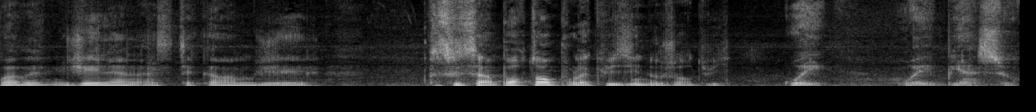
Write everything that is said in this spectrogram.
Oui, oui, j'ai l'Instagram, j'ai... Parce que c'est important pour la cuisine aujourd'hui. Oui, oui, bien sûr.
